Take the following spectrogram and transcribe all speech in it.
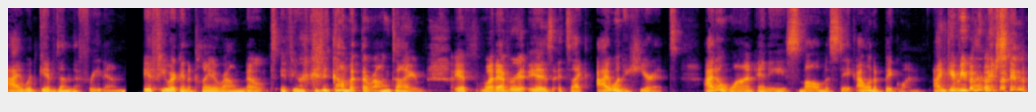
I would give them the freedom. If you are going to play a wrong note, if you're going to come at the wrong time, if whatever it is, it's like, I want to hear it. I don't want any small mistake. I want a big one. I give you permission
